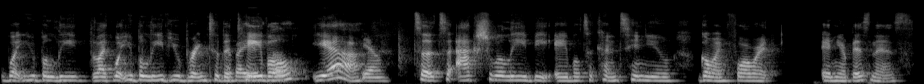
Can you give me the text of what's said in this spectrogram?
what you believe like what you believe you bring to the table yeah yeah to to actually be able to continue going forward in your business?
